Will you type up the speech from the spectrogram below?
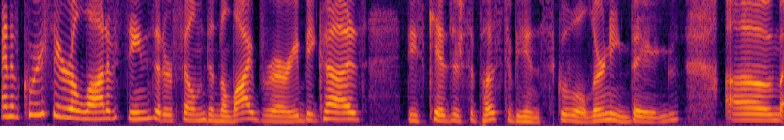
And of course, there are a lot of scenes that are filmed in the library because these kids are supposed to be in school learning things. Um,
